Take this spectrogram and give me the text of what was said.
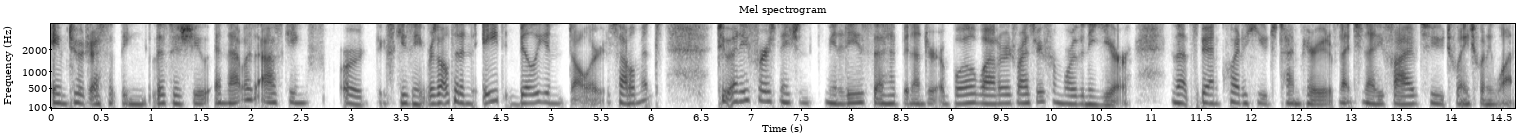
aimed to address thing, this issue, and that was asking, or excuse me, resulted in an eight billion dollar settlement to any First Nations communities that had been under a boil water advisory for more than a year, and that spanned quite a huge time period of 1995 to 2021.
